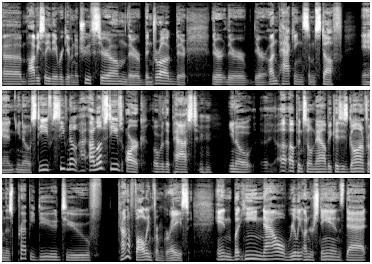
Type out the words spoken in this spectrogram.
Um, obviously, they were given a truth serum. They've been drugged. They're they're they're they're unpacking some stuff. And you know, Steve Steve. No, I, I love Steve's arc over the past Mhm. you know, uh, up until now because he's gone from this preppy dude to f- kind of falling from grace. And, but he now really understands that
